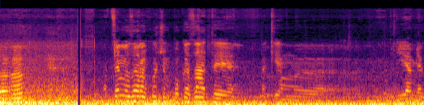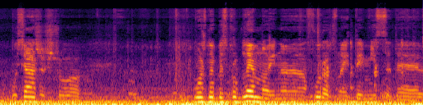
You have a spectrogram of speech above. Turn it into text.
Ага. А це ми зараз хочемо показати таким е, водіям, як бусяжі, що можна безпроблемно і на фурах знайти місце, де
